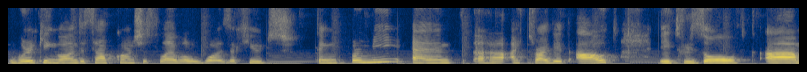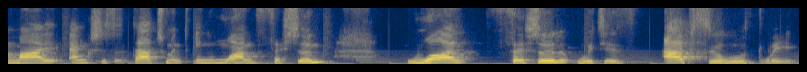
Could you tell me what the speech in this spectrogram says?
working on the subconscious level was a huge thing for me and uh, i tried it out. It resolved uh, my anxious attachment in one session. One session which is absolutely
